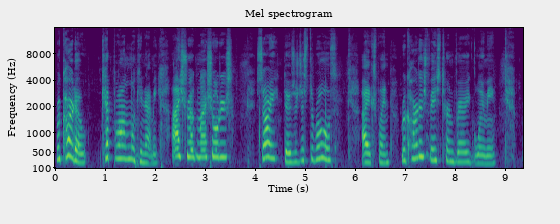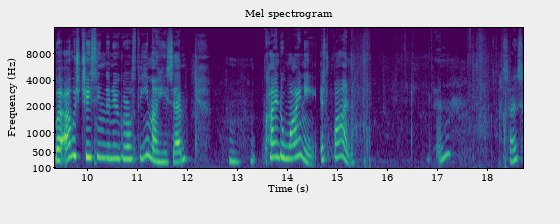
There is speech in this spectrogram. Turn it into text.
Ricardo kept on looking at me. I shrugged my shoulders. Sorry, those are just the rules, I explained. Ricardo's face turned very gloomy. But I was chasing the new girl Thema, he said kind of whiny. It's fun. Then it says,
